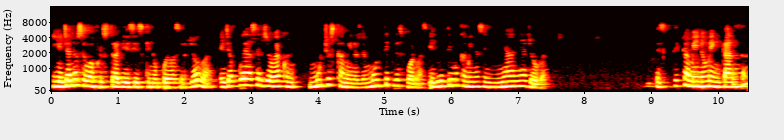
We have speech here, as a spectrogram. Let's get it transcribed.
y ella no se va a frustrar y decir es que no puedo hacer yoga. Ella puede hacer yoga con muchos caminos, de múltiples formas. Y el último camino es el ñaña yoga. Este camino me encanta.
